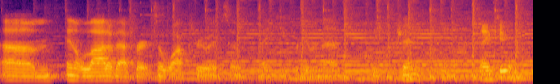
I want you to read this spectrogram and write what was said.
um, and a lot of effort to walk through it. So thank you for doing that. Thank you for sharing. Thank you.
